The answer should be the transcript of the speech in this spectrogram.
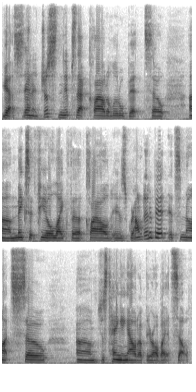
Yes, and it just nips that cloud a little bit. So um, makes it feel like the cloud is grounded a bit. It's not so um, just hanging out up there all by itself.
